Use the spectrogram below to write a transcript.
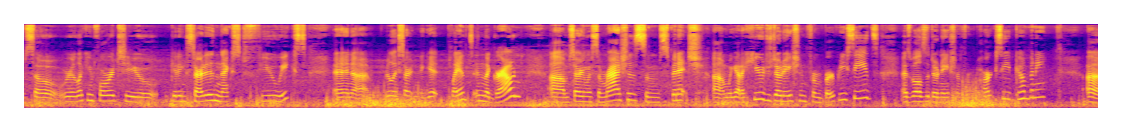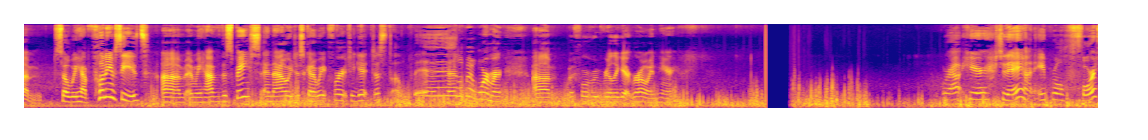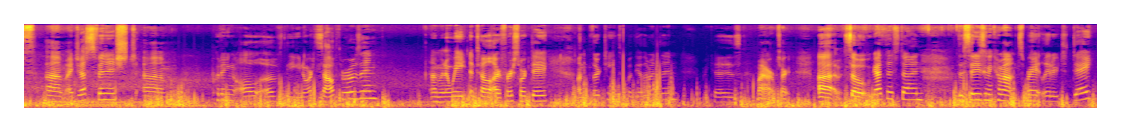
so we're looking forward to getting started in the next few weeks and uh, really starting to get plants in the ground. Um, starting with some radishes, some spinach. Um, we got a huge donation from Burpee Seeds, as well as a donation from Park Seed Company. Um, so we have plenty of seeds, um, and we have the space, and now we just gotta wait for it to get just a little bit warmer um, before we really get growing here. We're out here today on April 4th. Um, I just finished putting all of the north-south rows in. I'm gonna wait until our first work day on the 13th to put the other ones in because my arms hurt. Uh, so we got this done. The city's gonna come out and spray it later today.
